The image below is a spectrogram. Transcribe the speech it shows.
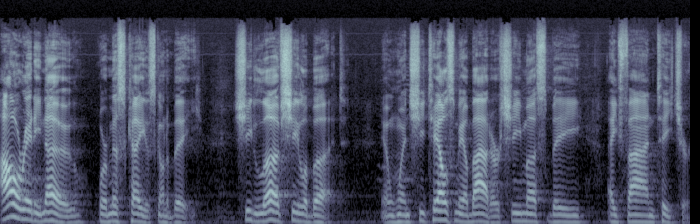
I already know where Miss K is going to be. She loves Sheila Butt. And when she tells me about her, she must be a fine teacher.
